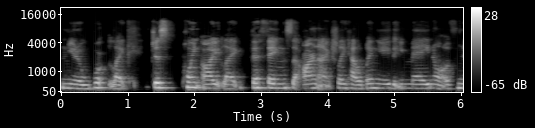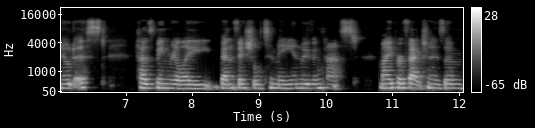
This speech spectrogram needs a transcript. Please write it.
you know, work, like just point out like the things that aren't actually helping you that you may not have noticed has been really beneficial to me in moving past my perfectionism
